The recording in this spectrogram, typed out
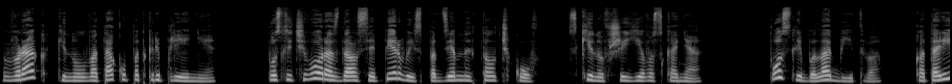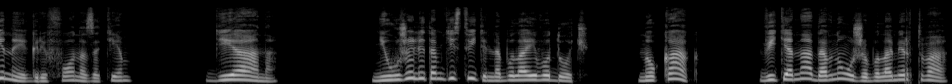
Враг кинул в атаку подкрепление, после чего раздался первый из подземных толчков, скинувший его с коня. После была битва. Катарина и Грифона, затем... Диана. Неужели там действительно была его дочь? Но как? Ведь она давно уже была мертва.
